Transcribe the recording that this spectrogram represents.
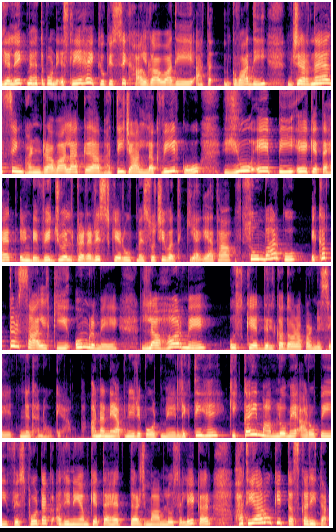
यह लेख महत्वपूर्ण इसलिए है क्योंकि सिख अलगाववादी, आतंकवादी जर्नैल सिंह भंडरावाला का भतीजा लखवीर को यूएपीए के तहत इंडिविजुअल टेररिस्ट के रूप में सूचीबद्ध किया गया था। सोमवार को इकहत्तर साल की उम्र में लाहौर में उसके दिल का दौरा पड़ने से निधन हो गया। अनन्या अपनी रिपोर्ट में लिखती हैं कि कई मामलों में आरोपी विस्फोटक अधिनियम के तहत दर्ज मामलों से लेकर हथियारों की तस्करी तक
